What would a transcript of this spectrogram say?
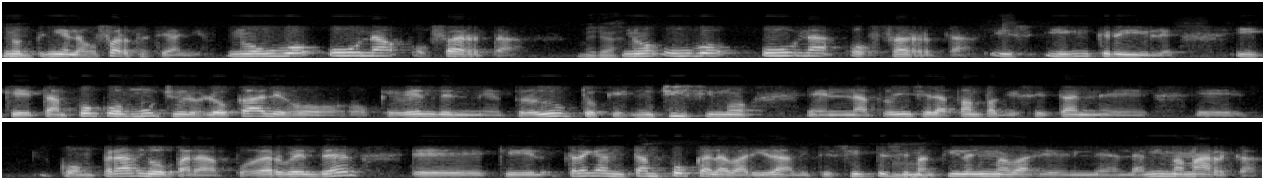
no tenía las ofertas este año. No hubo una oferta. No hubo una oferta. Es increíble. Y que tampoco muchos de los locales o, que venden eh, productos, que es muchísimo en la provincia de La Pampa que se están comprando para poder vender, eh, que traigan tan poca la variedad, ¿viste? siempre se mantiene la misma, la misma marca,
